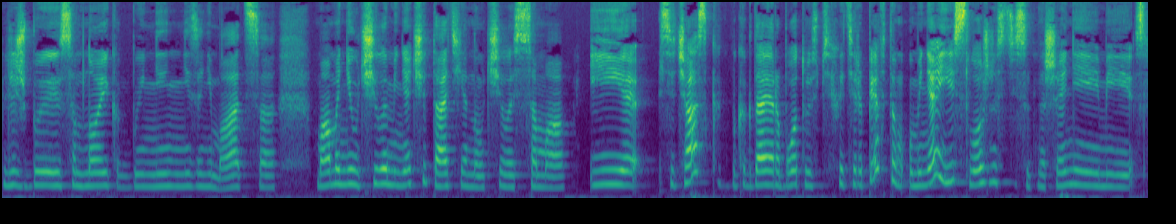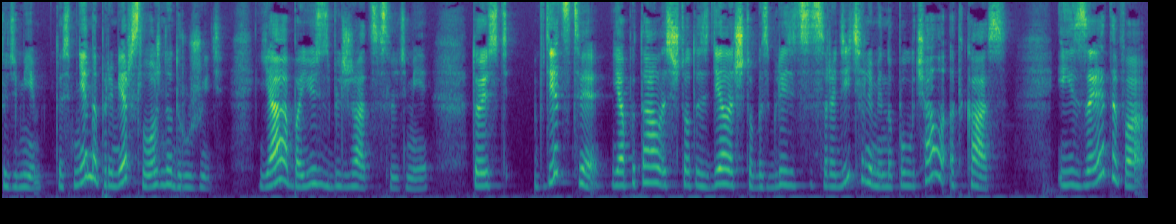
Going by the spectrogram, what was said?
лишь бы со мной как бы не, не заниматься. Мама Мама не учила меня читать, я научилась сама. И сейчас, как бы, когда я работаю с психотерапевтом, у меня есть сложности с отношениями с людьми. То есть мне, например, сложно дружить. Я боюсь сближаться с людьми. То есть в детстве я пыталась что-то сделать, чтобы сблизиться с родителями, но получала отказ. И из-за этого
